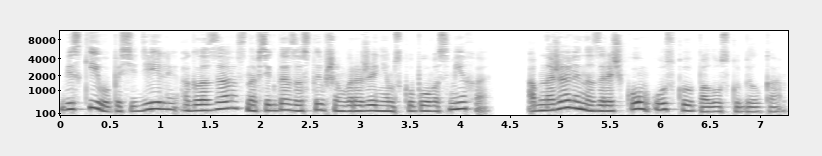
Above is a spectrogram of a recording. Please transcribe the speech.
виски его посидели, а глаза с навсегда застывшим выражением скупого смеха обнажали на зрачком узкую полоску белка.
